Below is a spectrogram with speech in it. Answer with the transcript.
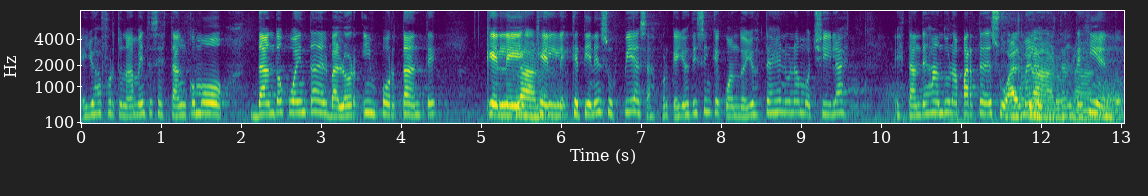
Ellos afortunadamente se están como dando cuenta del valor importante que, le, que, tienen sus piezas, porque ellos dicen que cuando ellos tejen una mochila están dejando una parte de su alma en lo que están tejiendo.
